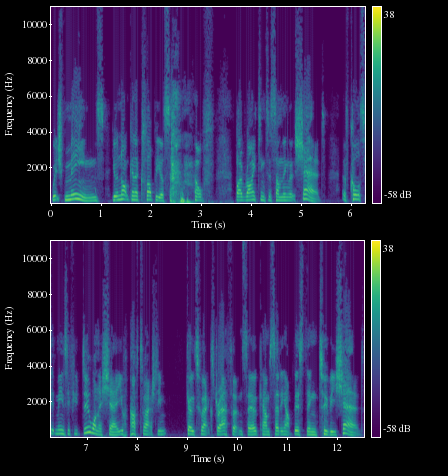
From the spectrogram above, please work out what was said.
Which means you're not going to clobber yourself by writing to something that's shared. Of course, it means if you do want to share, you have to actually go to extra effort and say, okay, I'm setting up this thing to be shared.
